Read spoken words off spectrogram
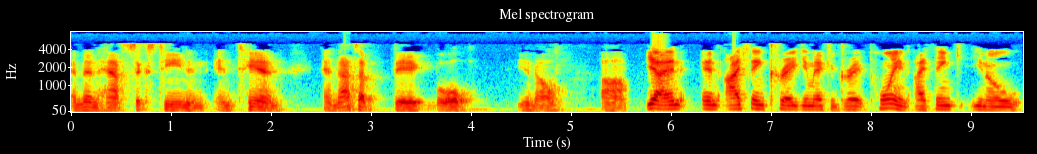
and then have 16 and, and 10, and that's a big bull, you know. Um, yeah, and and I think Craig, you make a great point. I think you know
